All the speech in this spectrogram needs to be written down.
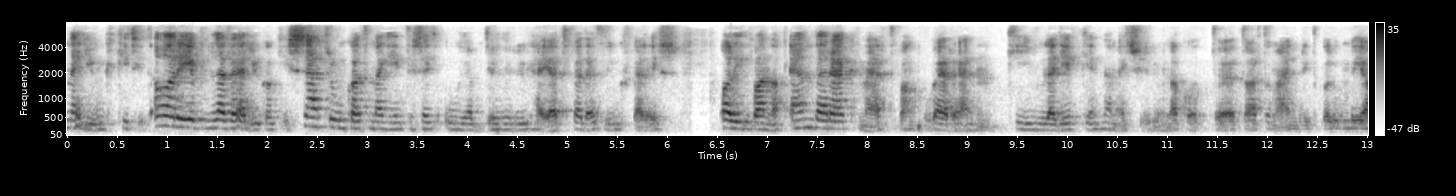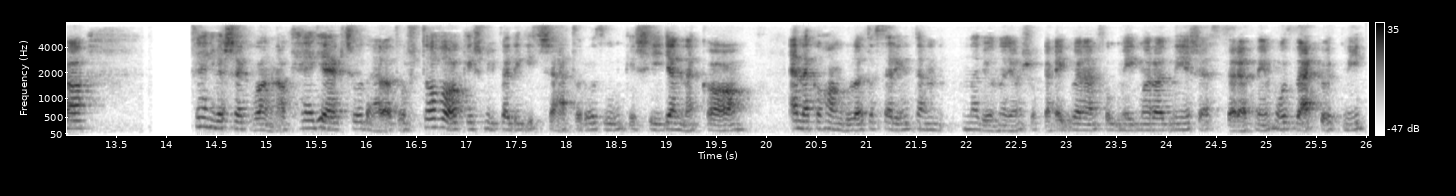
Megyünk kicsit arrébb, leverjük a kis sátrunkat megint, és egy újabb gyönyörű helyet fedezünk fel, és alig vannak emberek, mert Vancouveren kívül egyébként nem egy sűrűn lakott tartomány Brit Columbia. Fenyvesek vannak, hegyek, csodálatos tavak, és mi pedig itt sátorozunk, és így ennek a ennek a hangulata szerintem nagyon-nagyon sokáig velem fog még maradni, és ezt szeretném hozzákötni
